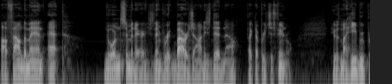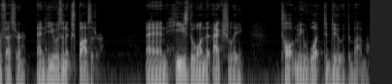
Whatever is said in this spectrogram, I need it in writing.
I found a man at New Orleans Seminary. His name's Rick Byargeon. He's dead now. In fact, I preached his funeral. He was my Hebrew professor, and he was an expositor. And he's the one that actually taught me what to do with the Bible.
